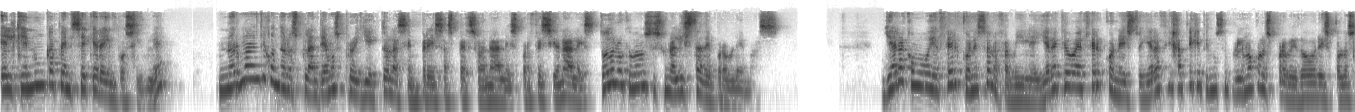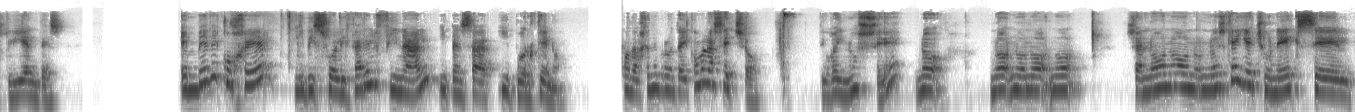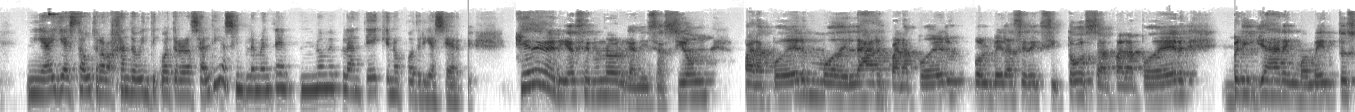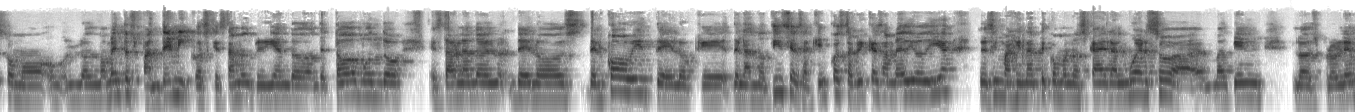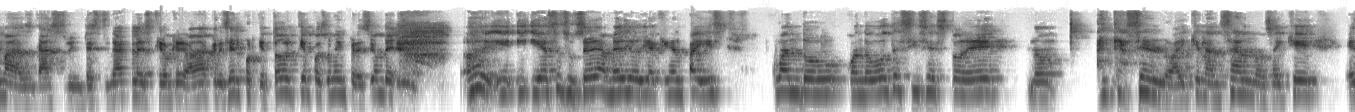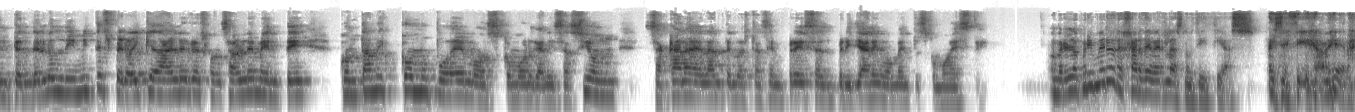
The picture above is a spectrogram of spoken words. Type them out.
El que nunca pensé que era imposible. Normalmente cuando nos planteamos proyectos en las empresas personales, profesionales, todo lo que vemos es una lista de problemas. ¿Y ahora cómo voy a hacer con esto a la familia? ¿Y ahora qué voy a hacer con esto? Y ahora fíjate que tenemos un problema con los proveedores, con los clientes en vez de coger y visualizar el final y pensar, ¿y por qué no? Cuando la gente me pregunta, ¿y cómo lo has hecho? Digo, ay, no sé, no, no, no, no, no, o sea, no, no, no, no es que haya hecho un Excel ni haya estado trabajando 24 horas al día, simplemente no me planteé que no podría ser. ¿Qué debería ser una organización para poder modelar, para poder volver a ser exitosa, para poder brillar en momentos como los momentos pandémicos que estamos viviendo, donde todo el mundo está hablando de, los, del COVID, de, lo que, de las noticias. Aquí en Costa Rica es a mediodía, entonces imagínate cómo nos cae el almuerzo, ah, más bien los problemas gastrointestinales creo que van a crecer porque todo el tiempo es una impresión de... y, eso sucede a mediodía aquí en el país. Cuando, cuando vos decís esto de no, hay que hacerlo, hay que lanzarnos, hay que entender los límites, pero hay que darle responsablemente. Contame cómo podemos como organización sacar adelante nuestras empresas, brillar en momentos como este. Hombre, lo primero, dejar de ver las noticias. Es decir, a ver,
